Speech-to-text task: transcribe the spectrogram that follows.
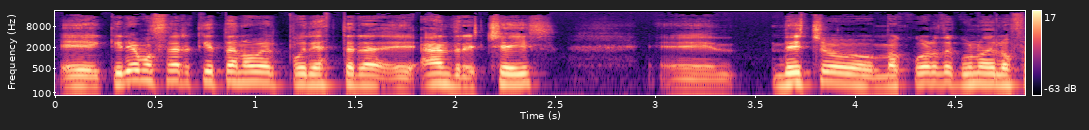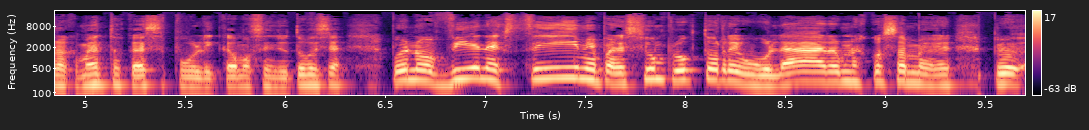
queríamos saber qué tan over podía estar Andre Chase. Eh, de hecho, me acuerdo que uno de los fragmentos que a veces publicamos en YouTube decía, bueno, vi NXT, me pareció un producto regular, unas cosas, pero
